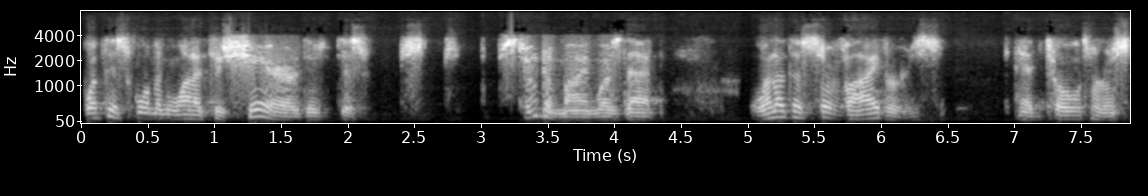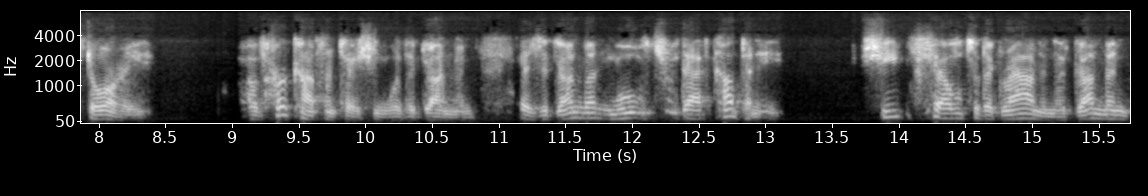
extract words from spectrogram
what this woman wanted to share, this, this student of mine, was that one of the survivors had told her a story of her confrontation with the gunman. As the gunman moved through that company, she fell to the ground and the gunman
